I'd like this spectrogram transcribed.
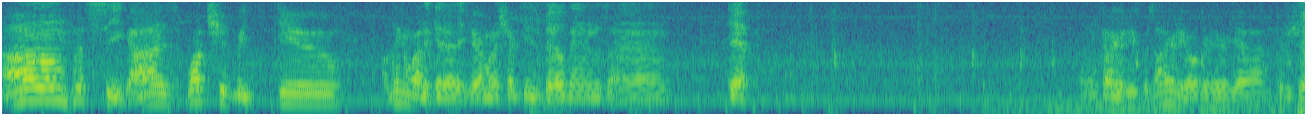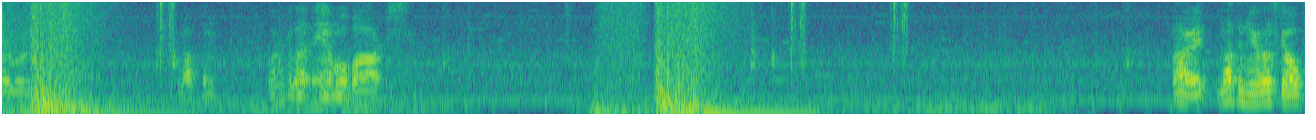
Um, let's see, guys. What should we do? I think I'm going to get out of here. I'm going to check these buildings and dip. I think I already... Was I already over here? Yeah, I'm pretty sure I was. Nothing. Looking for that ammo box. Alright, nothing here. Let's go.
